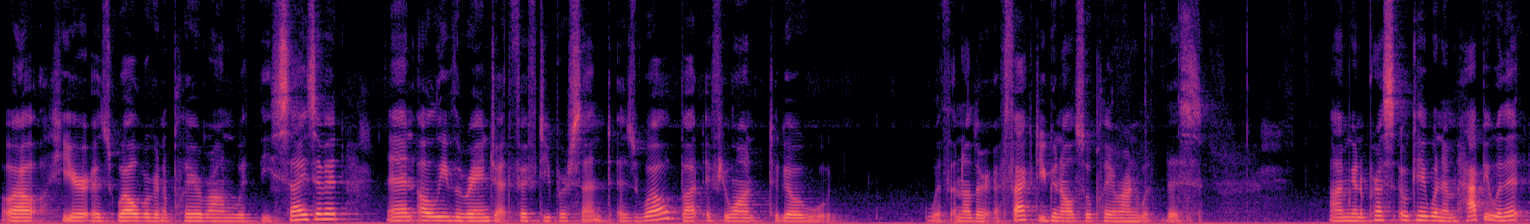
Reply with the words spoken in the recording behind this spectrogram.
Well, here as well, we're going to play around with the size of it. And I'll leave the range at 50% as well. But if you want to go with another effect, you can also play around with this. I'm going to press OK when I'm happy with it.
